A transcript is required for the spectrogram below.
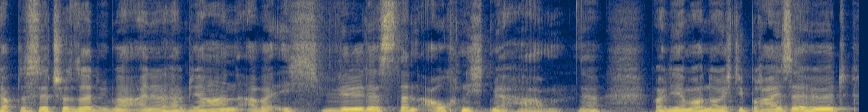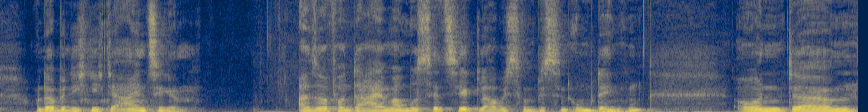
habe das jetzt schon seit über eineinhalb Jahren, aber ich will das dann auch nicht mehr haben, ja, weil die haben auch neulich die Preise erhöht und da bin ich nicht der Einzige. Also von daher, man muss jetzt hier, glaube ich, so ein bisschen umdenken. Und ähm,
